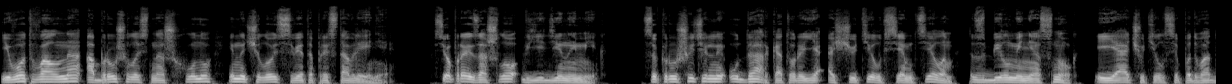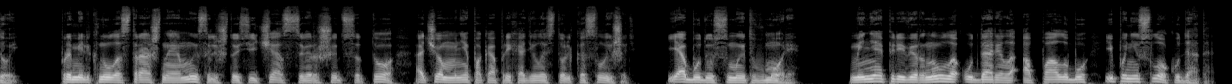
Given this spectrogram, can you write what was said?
И вот волна обрушилась на шхуну, и началось светопреставление. Все произошло в единый миг. Сокрушительный удар, который я ощутил всем телом, сбил меня с ног, и я очутился под водой. Промелькнула страшная мысль, что сейчас совершится то, о чем мне пока приходилось только слышать. Я буду смыт в море. Меня перевернуло, ударило о палубу и понесло куда-то.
